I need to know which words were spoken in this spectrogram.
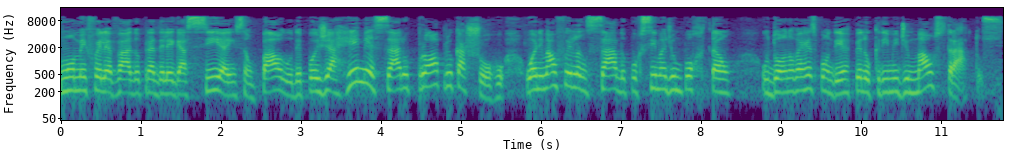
Um homem foi levado para a delegacia em São Paulo depois de arremessar o próprio cachorro. O animal foi lançado por cima de um portão. O dono vai responder pelo crime de maus tratos.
